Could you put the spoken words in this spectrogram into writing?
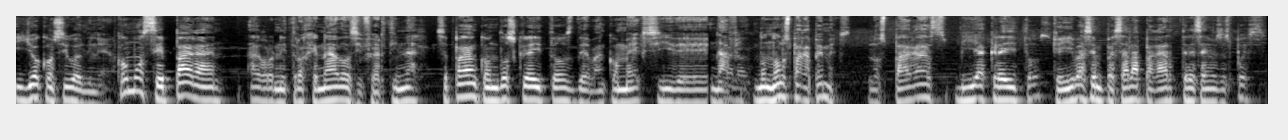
y yo consigo el dinero. ¿Cómo se pagan? agronitrogenados y fertinal. Se pagan con dos créditos de Bancomex y de Nafi. No, no los paga Pemex, los pagas vía créditos que ibas a empezar a pagar tres años después.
